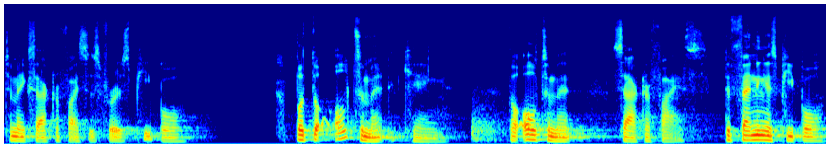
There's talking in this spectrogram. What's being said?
to make sacrifices for his people. But the ultimate king, the ultimate sacrifice, defending his people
